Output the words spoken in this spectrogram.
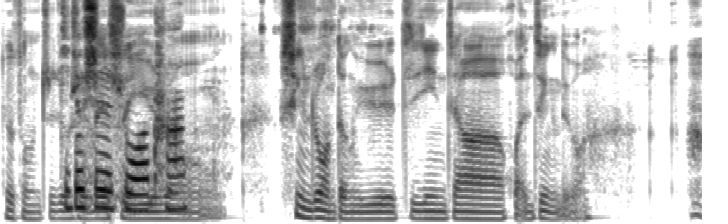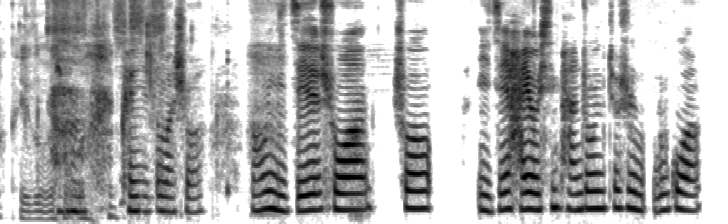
就总之这就是说他性状等于基因加环境，对吧？可以这么说吗？可以这么说。然后以及说说，以及还有星盘中，就是如果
